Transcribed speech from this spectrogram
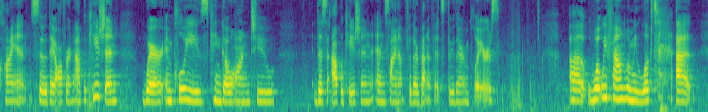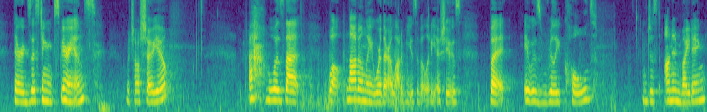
client, so they offer an application where employees can go on to this application and sign up for their benefits through their employers. Uh, what we found when we looked at their existing experience, which I'll show you, uh, was that, well, not only were there a lot of usability issues, but it was really cold, just uninviting.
